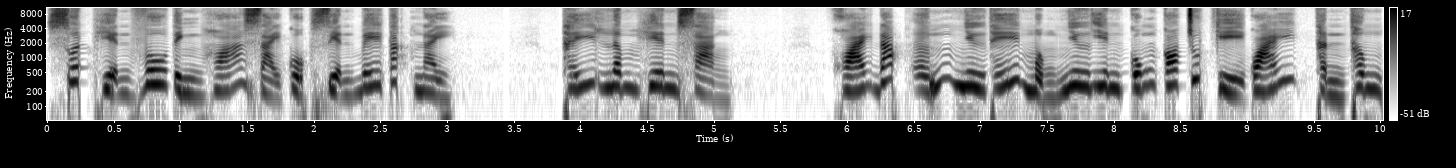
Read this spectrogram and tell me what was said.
Xuất hiện vô tình hóa giải cuộc diện bế tắc này. Thấy Lâm Hiên sàng. Khoái đáp ứng như thế mộng như yên cũng có chút kỳ quái, thần thông.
